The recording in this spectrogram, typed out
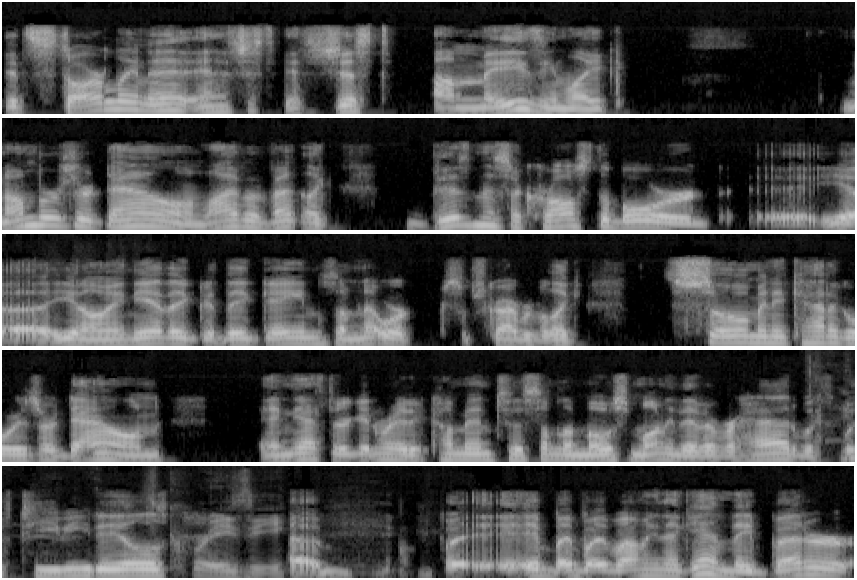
It's startling, and it's just it's just amazing. Like numbers are down. Live event like business across the board. Uh, yeah, you know, I mean, yeah, they they gain some network subscribers, but like so many categories are down, and yet they're getting ready to come into some of the most money they've ever had with with TV deals. It's crazy. Uh, but, but, but I mean, again, they better.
